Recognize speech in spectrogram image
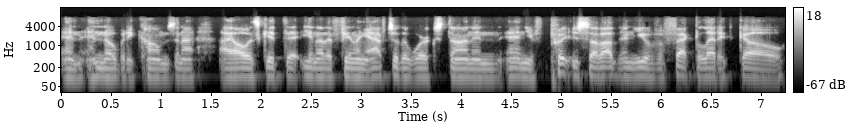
and and nobody comes, and I I always get that you know the feeling after the work's done and and you've put yourself out and you've effect let it go,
